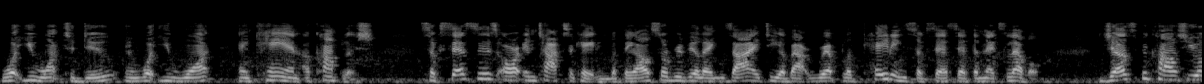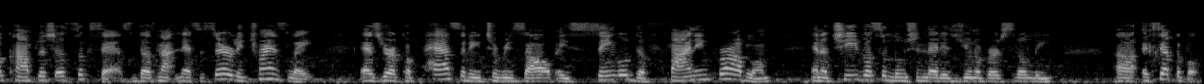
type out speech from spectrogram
what you want to do, and what you want and can accomplish. Successes are intoxicating, but they also reveal anxiety about replicating success at the next level. Just because you accomplish a success does not necessarily translate as your capacity to resolve a single defining problem and achieve a solution that is universally uh, acceptable.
